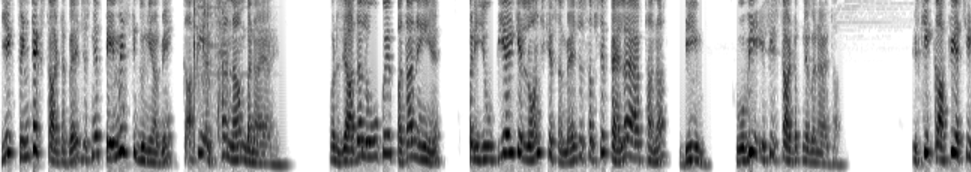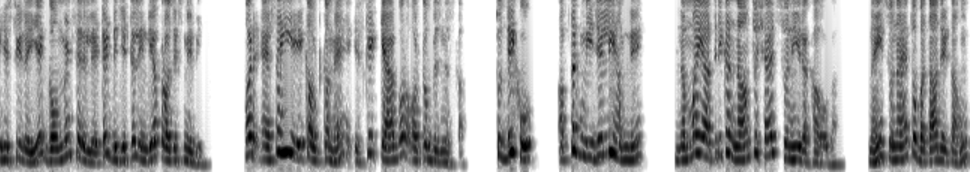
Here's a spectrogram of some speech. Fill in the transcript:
ये एक फिनटेक स्टार्टअप है जिसने पेमेंट्स की दुनिया में काफ़ी अच्छा नाम बनाया है। और ज़्यादा लोगों को ये पता नहीं है, पर यूपीआई के लॉन्च के समय जो सबसे पहला ऐप था ना भीम वो भी इसी स्टार्टअप ने बनाया था। इसकी काफ़ी अच्छी हिस्ट्री रही है गवर्नमेंट से रिलेटेड डिजिटल इंडिया प्रोजेक्ट्स में भी। और ऐसा ही एक आउटकम है इसके कैब और ऑटो बिज़नेस का। तो देखो, अब तक मेजरली हमने नम्मा यात्री का नाम तो शायद सुन ही रखा होगा। नहीं सुना है तो बता देता हूँ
